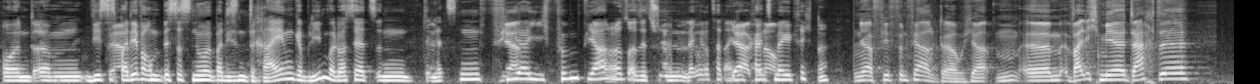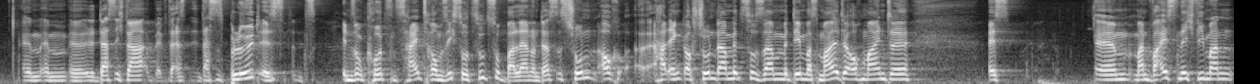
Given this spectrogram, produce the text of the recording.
Und ähm, wie ist es bei dir? Warum ist es nur bei diesen dreien geblieben? Weil du hast ja jetzt in den letzten vier, fünf Jahren oder so, also jetzt schon eine längere Zeit eigentlich Ja, keins genau. mehr gekriegt, ne? Ja, vier, fünf Jahre, glaube ich, ja. Hm, Ähm, weil ich mir dachte, ähm, ähm, äh, dass ich da, dass, dass es blöd ist, in so einem kurzen Zeitraum sich so zuzuballern. Und das ist schon auch, äh, hat, hängt auch schon damit zusammen, mit dem, was Malte auch meinte. Es, ähm, man weiß nicht, wie man,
